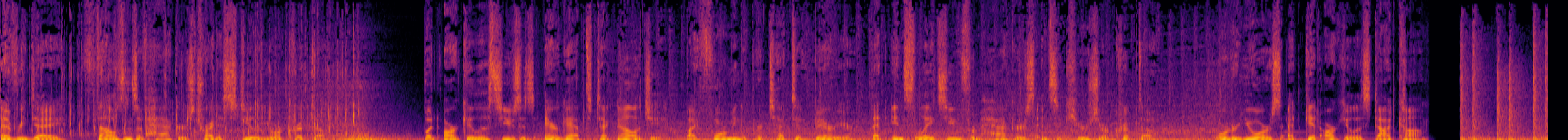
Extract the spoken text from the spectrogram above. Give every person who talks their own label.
Speaker 1: Every day, thousands of hackers try to steal your crypto. But Arculus uses air gapped technology by forming a protective barrier that insulates you from hackers and secures your crypto. Order yours at getarculus.com.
